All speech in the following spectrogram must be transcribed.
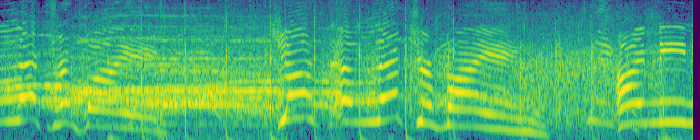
electrifying. Just electrifying. I mean,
